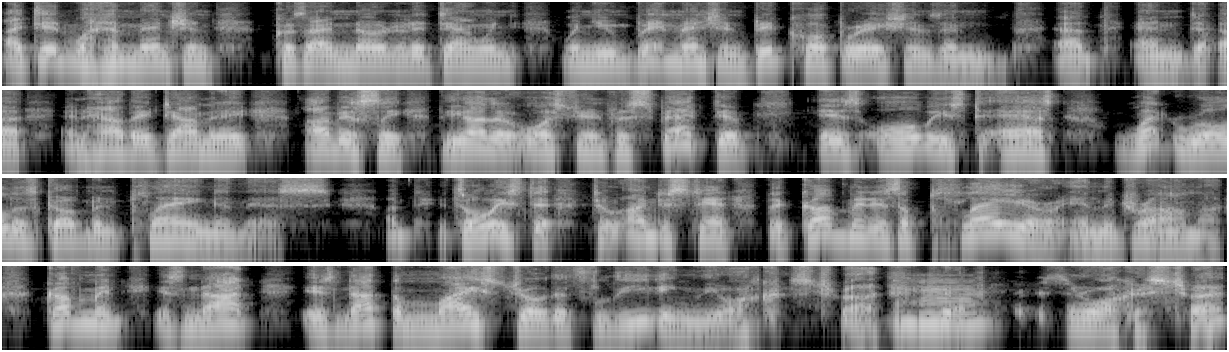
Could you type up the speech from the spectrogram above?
I did want to mention because I noted it down when when you mentioned big corporations and uh, and uh, and how they dominate. Obviously, the other Austrian perspective is always to ask what role is government playing in this. Um, it's always to to understand that government is a player in the drama. Government is not is not the maestro that's leading the orchestra. Mm-hmm. You know, mm-hmm. it's an orchestra,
